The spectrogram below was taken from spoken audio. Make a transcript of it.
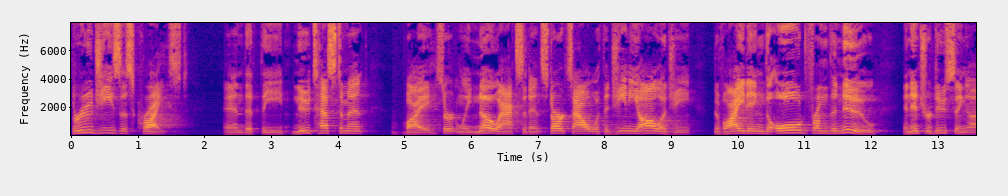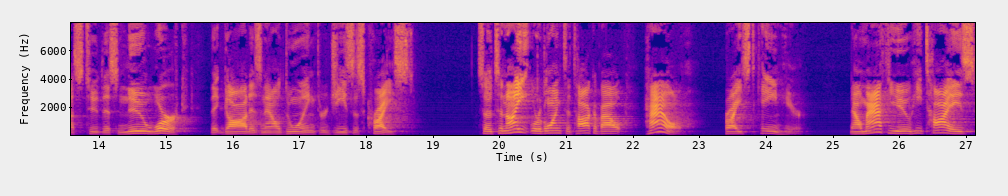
through Jesus Christ and that the New Testament, by certainly no accident, starts out with a genealogy dividing the old from the new and introducing us to this new work that God is now doing through Jesus Christ. So tonight we're going to talk about how Christ came here. Now, Matthew, he ties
